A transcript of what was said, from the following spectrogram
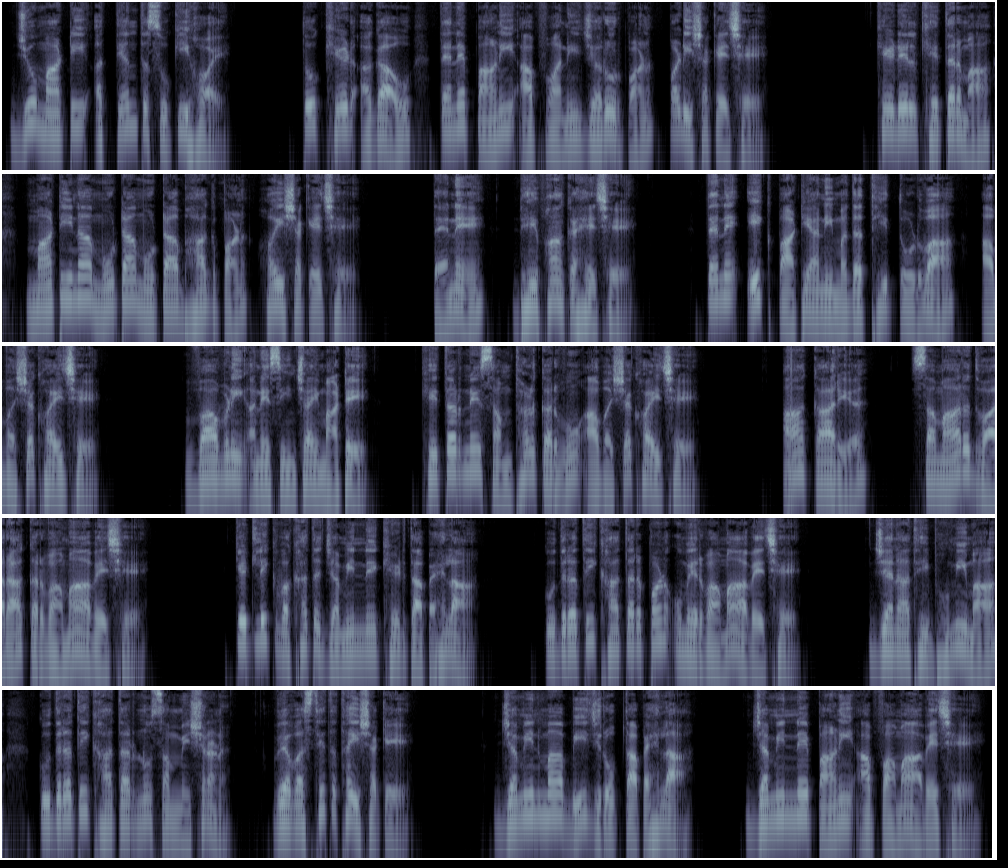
જો માટી અત્યંત સૂકી હોય, તો ખેડ અગાઉ તેને પાણી આપવાની જરૂર પણ પડી શકે છે. ખેડેલ ખેતરમાં માટીના મોટા મોટા ભાગ પણ હોઈ શકે છે. તેને ઢેફાં કહે છે. તેને એક પાટિયાની મદદથી તોડવા આવશ્યક હોય છે. વાવણી અને સિંચાઈ માટે ખેતરને સમથળ કરવું આવશ્યક હોય છે. આ કાર્ય સમાર દ્વારા કરવામાં આવે છે. કેટલીક વખત જમીનને ખેડતા પહેલાં કુદરતી ખાતર પણ ઉમેરવામાં આવે છે, જેનાથી ભૂમિમાં કુદરતી ખાતરનું સંમિશ્રણ વ્યવસ્થિત થઈ શકે. જમીનમાં બીજ રોપતા પહેલાં જમીનને પાણી આપવામાં આવે છે.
